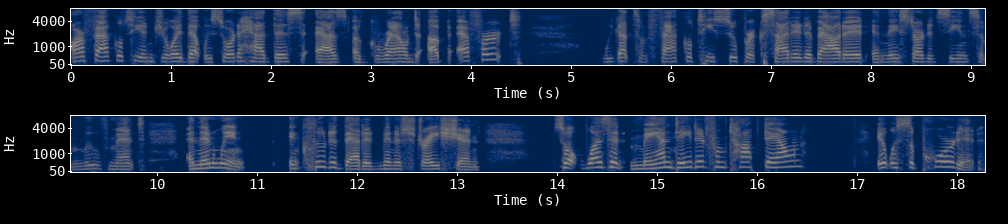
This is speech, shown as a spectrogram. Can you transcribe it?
our faculty enjoyed that we sort of had this as a ground up effort. We got some faculty super excited about it and they started seeing some movement. And then we in included that administration. So it wasn't mandated from top down, it was supported.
